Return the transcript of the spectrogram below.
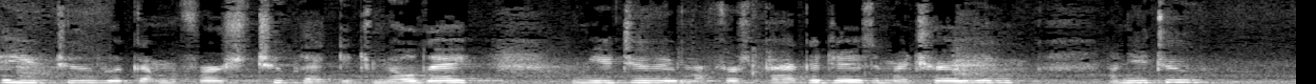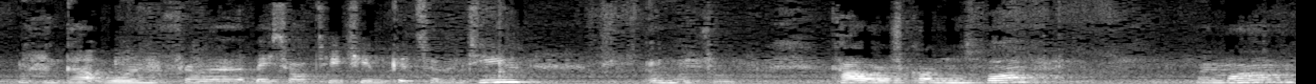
to YouTube. I got my first two package mail day from YouTube. My first packages and my trading on YouTube. I got one from uh, Baseball Team Kit 17 and one from Colorado Cardinals 5. My mom,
